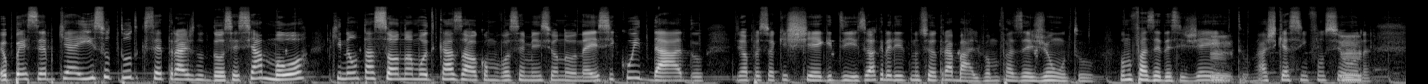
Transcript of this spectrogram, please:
eu percebo que é isso tudo que você traz no doce, esse amor que não tá só no amor de casal, como você mencionou, né? Esse cuidado de uma pessoa que chega e diz: Eu acredito no seu trabalho, vamos fazer junto, vamos fazer desse jeito. Hum. Acho que assim funciona. Hum.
